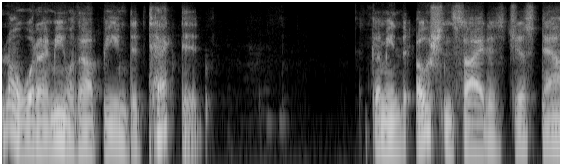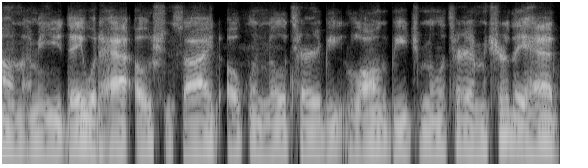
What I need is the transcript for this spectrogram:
No, what I mean without being detected. I mean, the Oceanside is just down. I mean, you, they would have Oceanside, Oakland Military Beach, Long Beach Military. I'm sure they had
